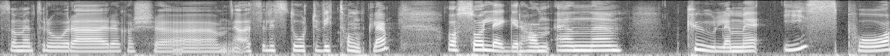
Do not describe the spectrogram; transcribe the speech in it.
som jeg tror er kanskje ja, et litt stort, hvitt håndkle. Og så legger han en uh, kule med is på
